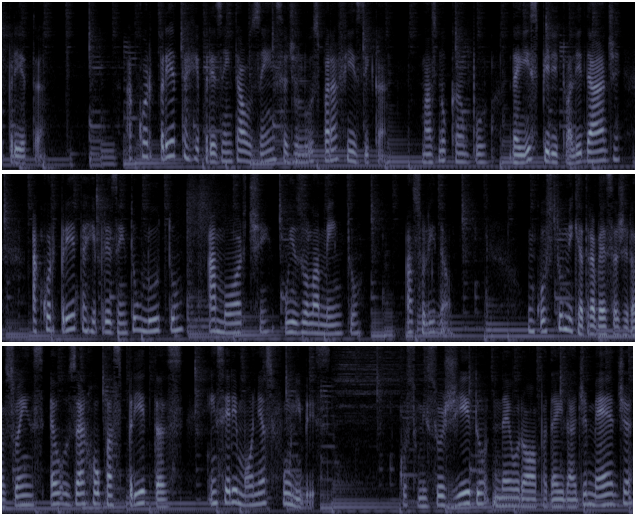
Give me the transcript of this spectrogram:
preta. A cor preta representa a ausência de luz para a física, mas no campo da espiritualidade, a cor preta representa o luto, a morte, o isolamento, a solidão. Um costume que atravessa gerações é usar roupas pretas em cerimônias fúnebres. Costume surgido na Europa da Idade Média,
